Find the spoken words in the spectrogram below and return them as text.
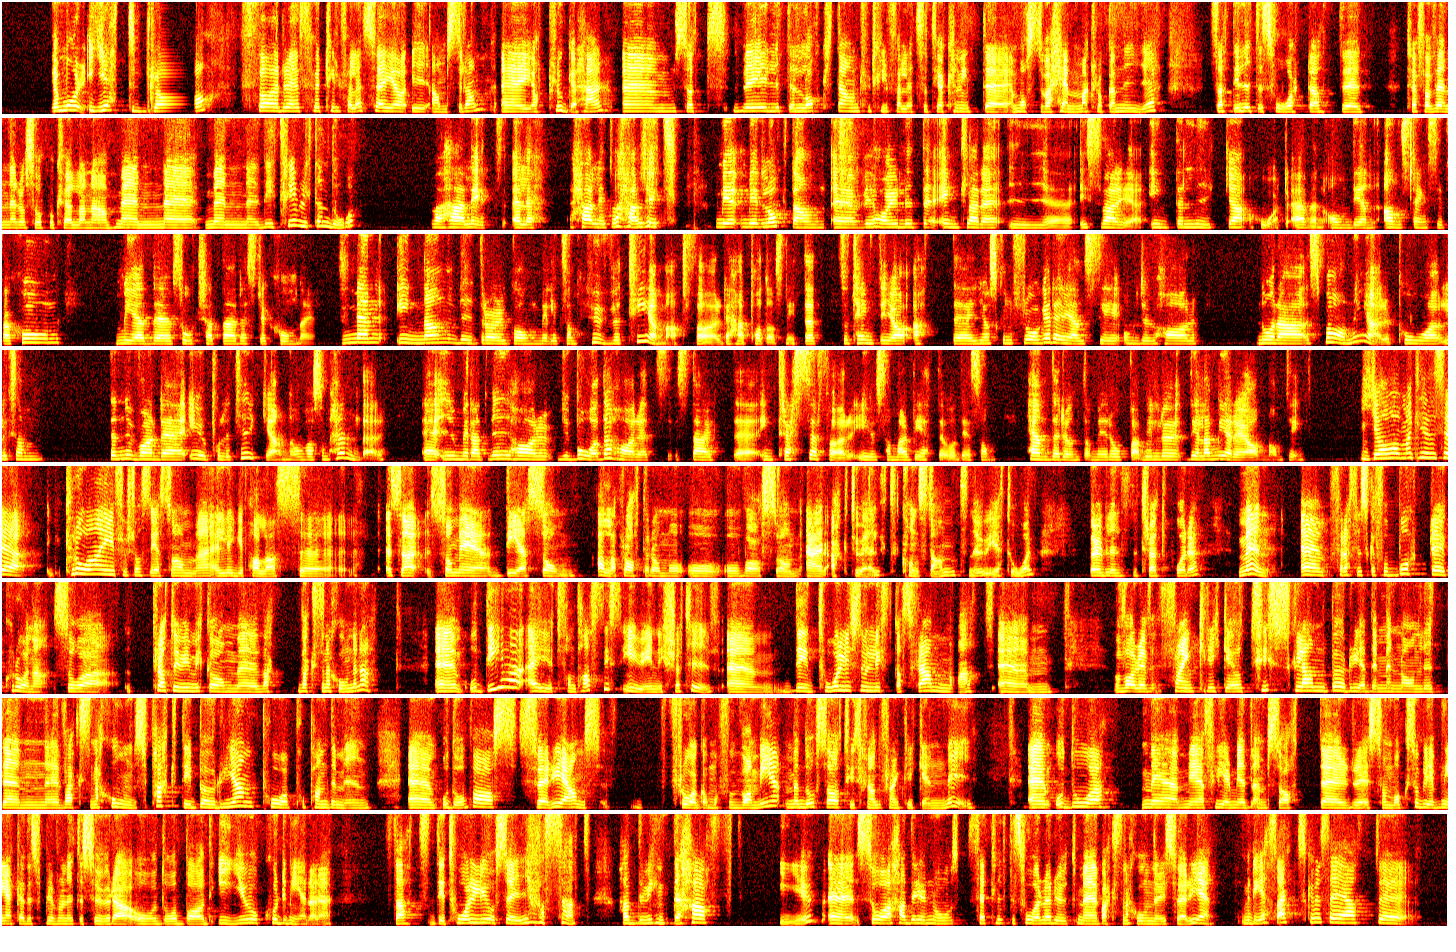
Jag mår jättebra. För, för tillfället så är jag i Amsterdam. Eh, jag pluggar här. Ehm, så att vi är lite lockdown för tillfället så att jag kan inte, jag måste vara hemma klockan nio. Så att det är lite svårt att eh, träffa vänner och så på kvällarna. Men, eh, men det är trevligt ändå. Vad härligt. Eller härligt och härligt. Med, med lockdown, eh, vi har ju lite enklare i, eh, i Sverige. Inte lika hårt, även om det är en ansträngd situation med eh, fortsatta restriktioner. Men innan vi drar igång med liksom huvudtemat för det här poddavsnittet så tänkte jag att eh, jag skulle fråga dig Elsie om du har några spaningar på liksom, den nuvarande EU-politiken och vad som händer. Eh, I och med att vi, har, vi båda har ett starkt eh, intresse för EU-samarbete och det som händer runt om i Europa. Vill du dela med dig av någonting? Ja, man kan säga corona är förstås det som eh, ligger på allas alltså, som är det som alla pratar om och, och, och, vad som är aktuellt konstant nu i ett år. Börjar bli lite trött på det. Men eh, för att vi ska få bort eh, corona så pratar vi mycket om vaccinationerna Ehm, och det är ju ett fantastiskt EU-initiativ. Ehm, det tål ju att lyftas fram att ehm, vad var det, Frankrike och Tyskland började med någon liten eh, vaccinationspakt i början på, på pandemin. och då var Sverige ans fråga om att få vara med, men då sa Tyskland och Frankrike nej. och då med, med fler medlemsstater som också blev nekade så blev de lite sura och då bad EU att koordinera det. Att det tål ju att sägas att hade vi inte haft EU eh, så hade det nog sett lite svårare ut med vaccinationer i Sverige. Med det sagt ska vi säga att eh,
